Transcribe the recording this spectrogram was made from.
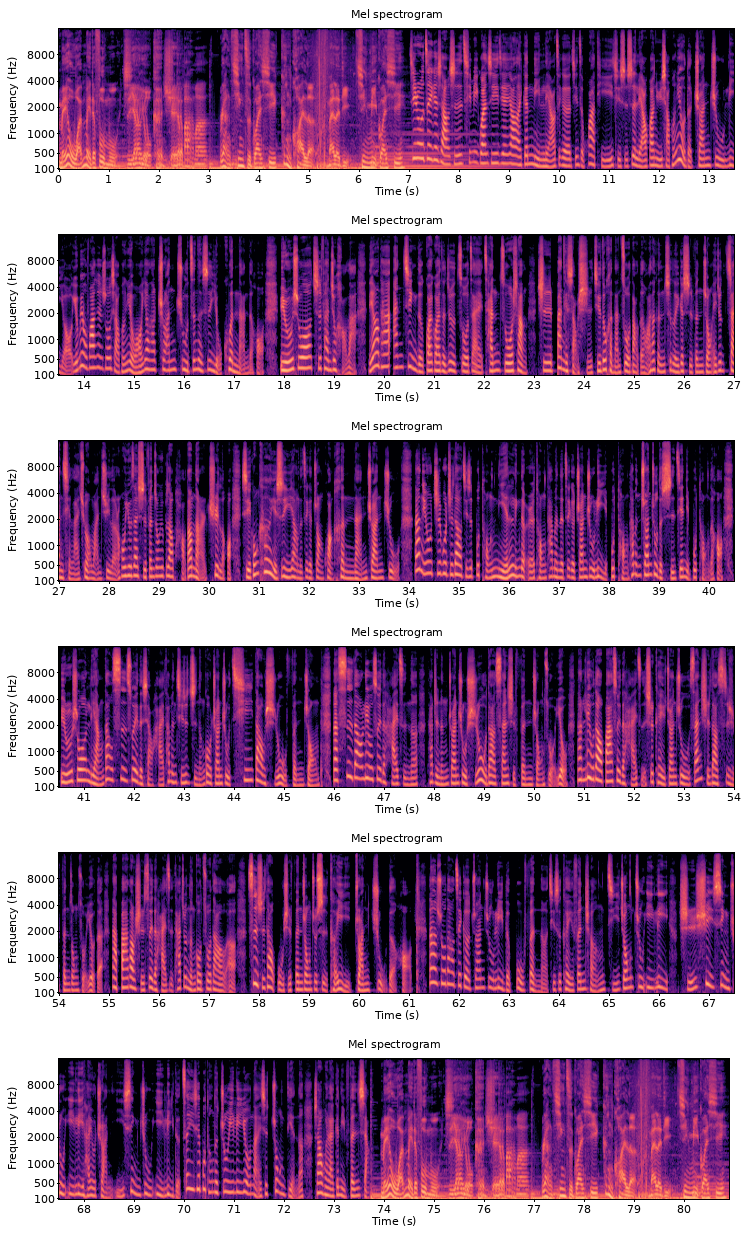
没有完美的父母，只要有肯学的爸妈，让亲子关系更快乐。Melody 亲密关系进入这个小时，亲密关系今天要来跟你聊这个亲子话题，其实是聊关于小朋友的专注力哦。有没有发现说小朋友哦要他专注真的是有困难的哦？比如说吃饭就好啦，你要他安静的乖乖的，就是坐在餐桌上吃半个小时，其实都很难做到的哦。他可能吃了一个十分钟，哎，就站起来去玩玩具了，然后又在十分钟又不知道跑到哪儿。去了哈，写功课也是一样的这个状况，很难专注。那你又知不知道，其实不同年龄的儿童，他们的这个专注力也不同，他们专注的时间也不同的哈。比如说两到四岁的小孩，他们其实只能够专注七到十五分钟；那四到六岁的孩子呢，他只能专注十五到三十分钟左右；那六到八岁的孩子是可以专注三十到四十分钟左右的；那八到十岁的孩子，他就能够做到呃四十到五十分钟，就是可以。专注的哈，那说到这个专注力的部分呢，其实可以分成集中注意力、持续性注意力，还有转移性注意力的这一些不同的注意力又有哪一些重点呢？稍后回来跟你分享。没有完美的父母，只要有肯学的爸妈，让亲子关系更快乐。Melody 亲密关系。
